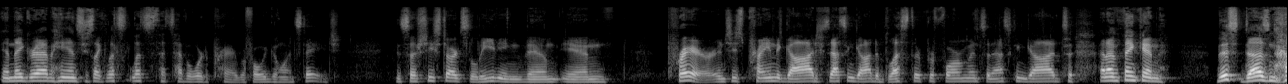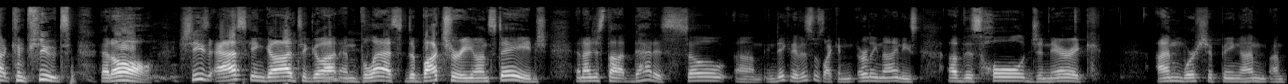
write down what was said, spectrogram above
and they grab hands. She's like, "Let's let's let's have a word of prayer before we go on stage." And so she starts leading them in prayer, and she's praying to God. She's asking God to bless their performance and asking God to. And I'm thinking this does not compute at all. She's asking God to go out and bless debauchery on stage. And I just thought that is so um, indicative. This was like in early 90s of this whole generic, I'm worshiping, I'm, I'm.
